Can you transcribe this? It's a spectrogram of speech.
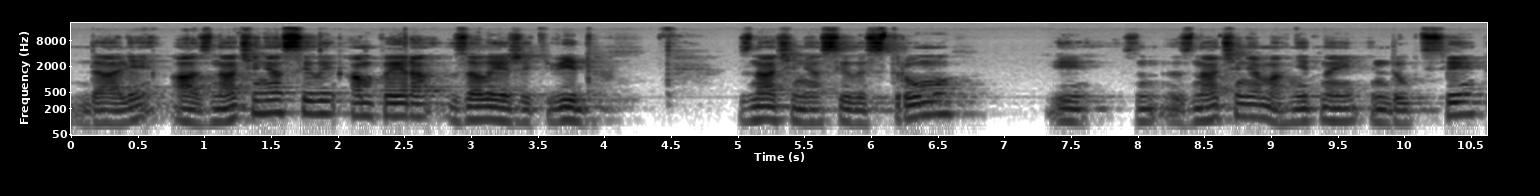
Далі, а значення сили ампера залежить від значення сили струму і значення магнітної індукції,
